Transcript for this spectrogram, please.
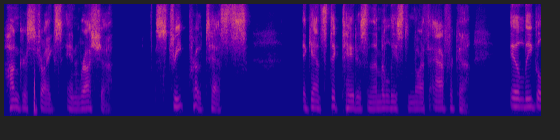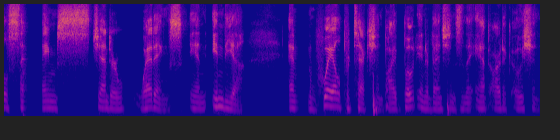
hunger strikes in Russia, street protests against dictators in the Middle East and North Africa, illegal same gender weddings in India, and whale protection by boat interventions in the Antarctic Ocean.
